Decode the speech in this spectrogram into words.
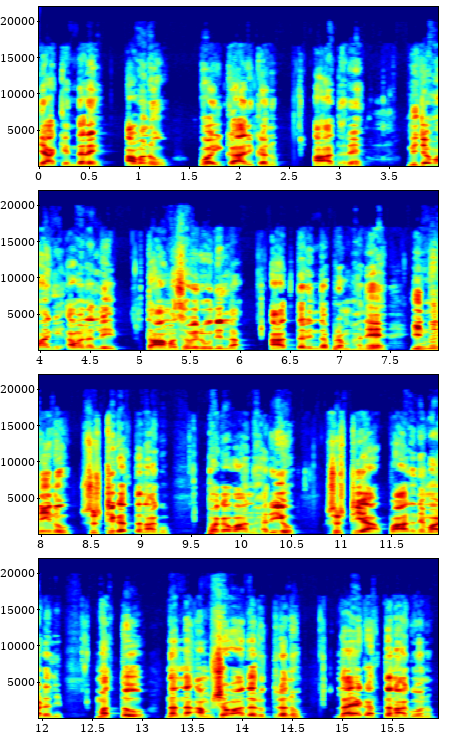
ಯಾಕೆಂದರೆ ಅವನು ವೈಕಾರಿಕನು. ಆದರೆ ನಿಜವಾಗಿ ಅವನಲ್ಲಿ ತಾಮಸವಿರುವುದಿಲ್ಲ. ಆದ್ದರಿಂದ ಬ್ರಹ್ಮನೇ, ಇನ್ನು ನೀನು ಸೃಷ್ಟಿಕರ್ತನಾಗು. ಭಗವಾನ್ ಹರಿಯು ಸೃಷ್ಟಿಯ ಪಾಲನೆ ಮಾಡಲಿ ಮತ್ತು ನನ್ನ ಅಂಶವಾದ ರುದ್ರನು ಲಯಕರ್ತನಾಗುವನು.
